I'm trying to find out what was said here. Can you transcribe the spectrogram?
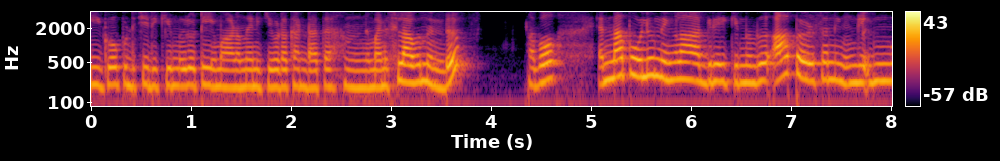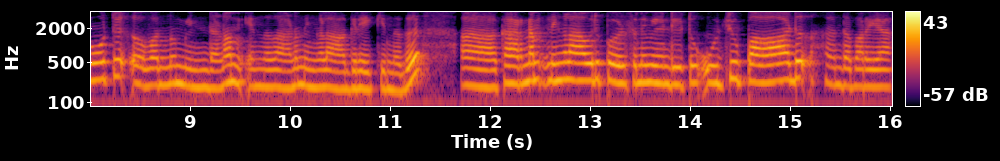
ഈഗോ പിടിച്ചിരിക്കുന്ന ഒരു ടീമാണെന്ന് എനിക്കിവിടെ കണ്ടാത്ത മനസ്സിലാവുന്നുണ്ട്. അപ്പോൾ എന്നാൽ പോലും നിങ്ങൾ ആഗ്രഹിക്കുന്നത് ആ പേഴ്സൺ ഇങ്ങോട്ട് വന്ന് മിണ്ടണം എന്നതാണ് നിങ്ങൾ ആഗ്രഹിക്കുന്നത്. കാരണം നിങ്ങൾ ആ ഒരു പേഴ്സണിന് വേണ്ടിയിട്ട് ഒരുപാട് എന്താ പറയുക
